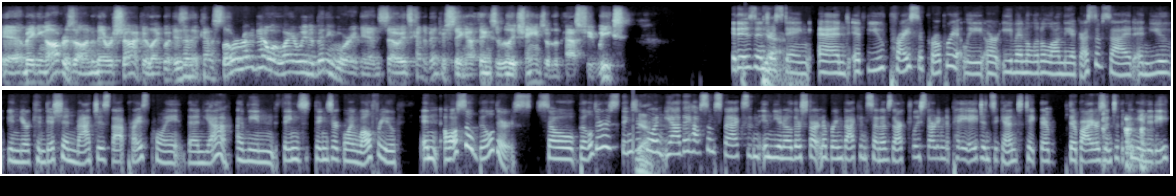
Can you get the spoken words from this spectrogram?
uh, making offers on, and they were shocked. They're like, "What? Isn't it kind of slower right now? Well, why are we in a bidding war again?" So it's kind of interesting how things have really changed over the past few weeks. It is interesting. And if you price appropriately or even a little on the aggressive side and you in your condition matches that price point, then yeah, I mean things things are going well for you. And also builders. So builders, things are Yeah. going, yeah, they have some specs and, and you know, they're starting to bring back incentives. They're actually starting to pay agents again to take their their buyers into the community.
